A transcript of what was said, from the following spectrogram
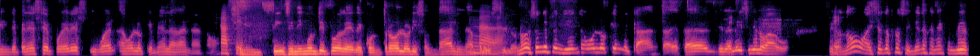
independencia de poderes, igual hago lo que me da la gana, ¿no? Así sin, sin, sin, ningún tipo de, de, control horizontal ni nada, por el estilo. No, es independiente, hago lo que me canta. De la ley sí yo lo hago. Pero no, hay ciertos procedimientos que hay que cumplir.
